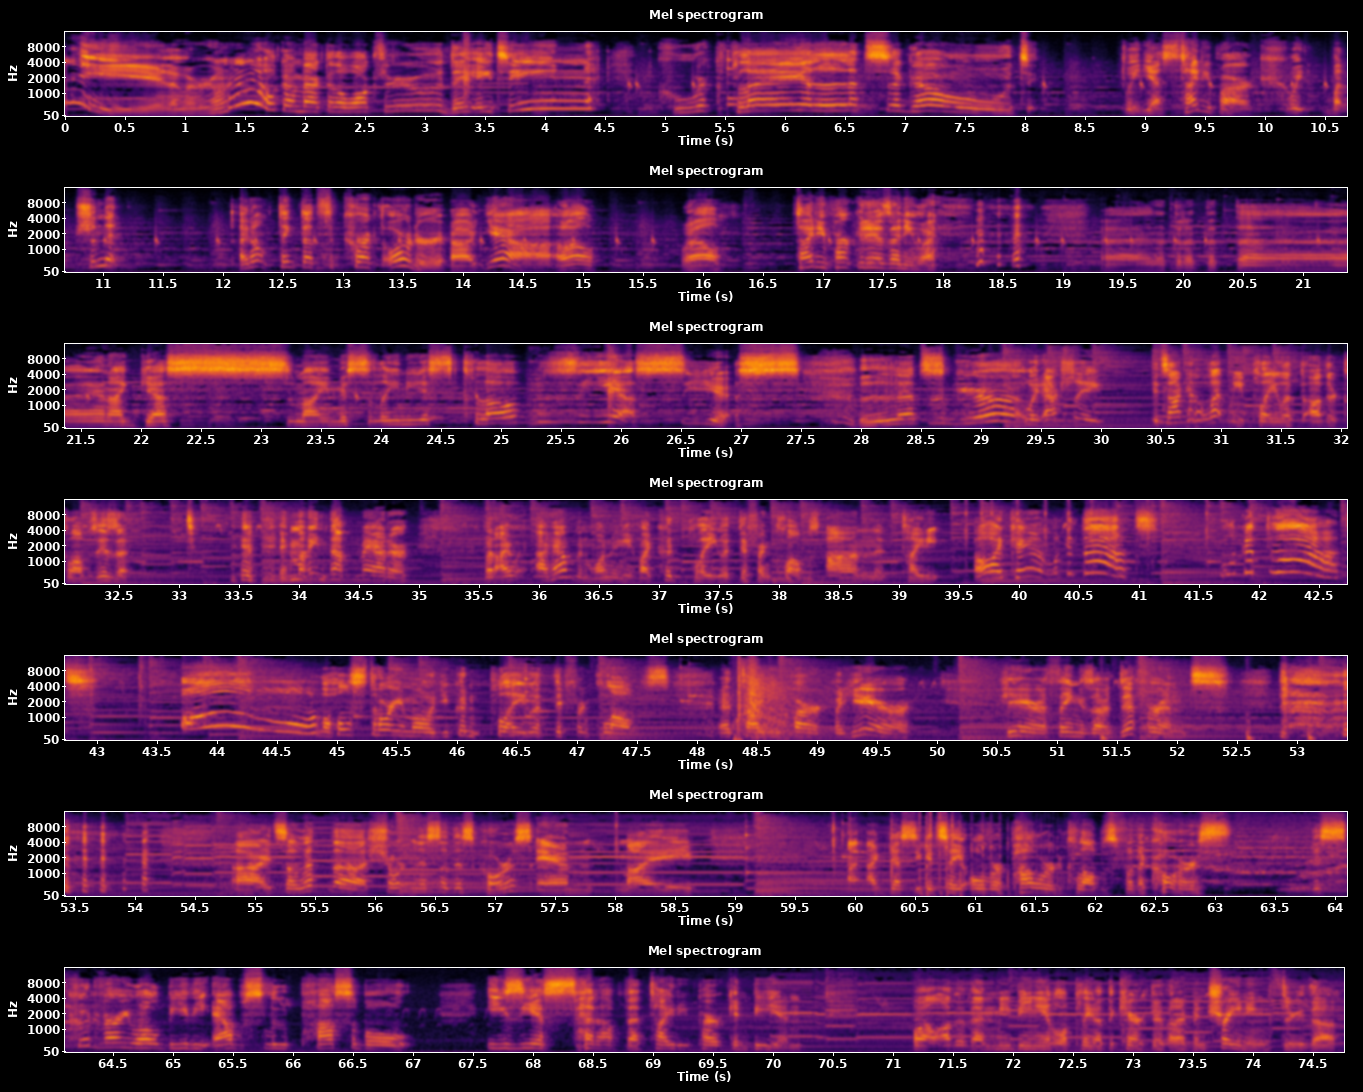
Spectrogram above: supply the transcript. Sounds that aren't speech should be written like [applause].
Hello everyone, welcome back to the walkthrough, day 18! Quick play, let's go! To Wait, yes, Tidy Park! Wait, but shouldn't it... I don't think that's the correct order. Uh, yeah, well... Well, Tidy Park it is anyway. [laughs] uh, da, da, da, and I guess my miscellaneous clubs? Yes, yes. Let's go! Wait, actually, it's not gonna let me play with the other clubs, is it? [laughs] it might not matter. But I, I have been wondering if I could play with different clubs on Tidy... Oh, I can! Look at that! Look at that! Oh! The whole story mode, you couldn't play with different clubs at Tidy Park, but here... Here, things are different! [laughs] Alright, so with the shortness of this course and my... I, guess you could say overpowered clubs for the [laughs] course, this could very well be the absolute possible easiest [laughs] setup that Tidy Park can be in. Well, other than me being able to play with the character that I've been training through the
